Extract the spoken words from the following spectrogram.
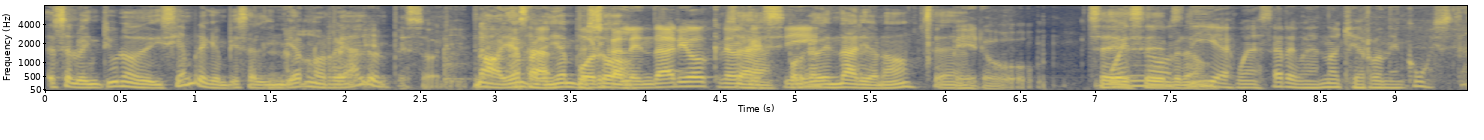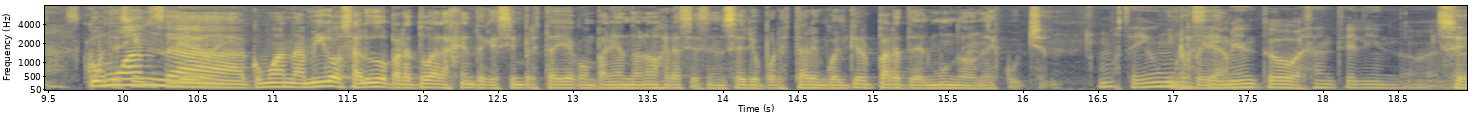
¿Es el 21 de diciembre que empieza el invierno No, real? ya empezó ahorita. No, ya O sea, empe- ya empezó. Por calendario creo O sea, que sí. Por calendario, ¿no? Sí. Pero... Sí, buenos pero- días, buenas tardes, buenas noches, Ronen. ¿Cómo estás? ¿Cómo, anda, ¿Cómo anda, amigo? Saludo para toda la gente que siempre está ahí acompañándonos. Gracias en serio por estar en cualquier parte del mundo donde escuchen. Hemos tenido un recibimiento bastante lindo. Sí.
